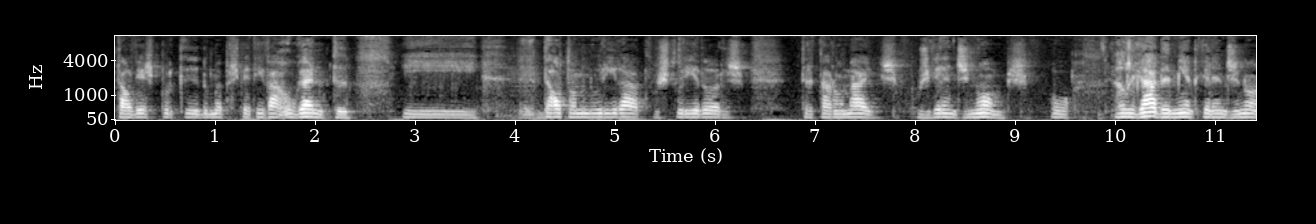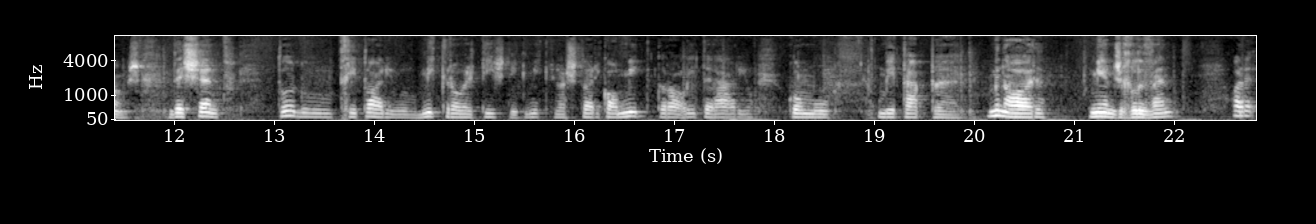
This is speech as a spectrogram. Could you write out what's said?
talvez porque, de uma perspectiva arrogante e eh, de automenoridade, os historiadores trataram mais os grandes nomes, ou alegadamente grandes nomes, deixando todo o território microartístico, microhistórico ou microliterário como uma etapa menor, menos relevante. Ora,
